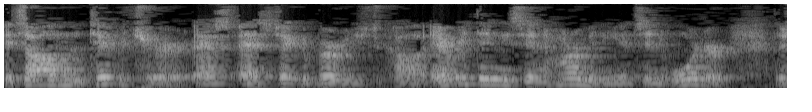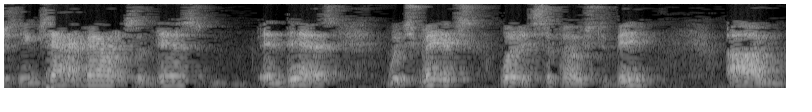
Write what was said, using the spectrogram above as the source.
It's all in temperature, as as Jacob Boehme used to call it. Everything is in harmony. It's in order. There's the exact balance of this and this, which makes what it's supposed to be. Um,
